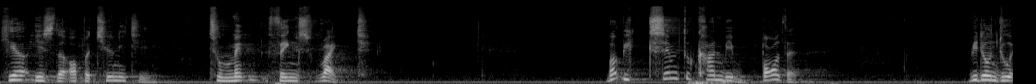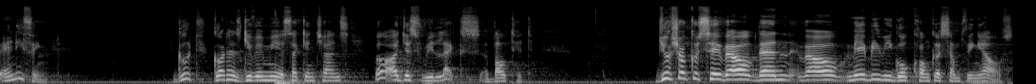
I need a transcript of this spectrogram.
Here is the opportunity to make things right. But we seem to can't be bothered. We don't do anything. Good. God has given me a second chance. Well, I just relax about it. Joshua could say, well, then, well, maybe we go conquer something else.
